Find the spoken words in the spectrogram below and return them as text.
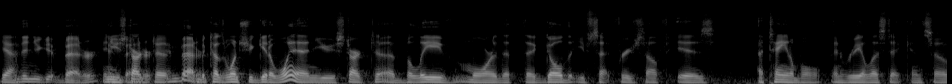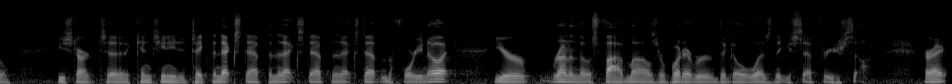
Yeah. And then you get better. and you start to and better. because once you get a win, you start to believe more that the goal that you've set for yourself is attainable and realistic, and so you start to continue to take the next step and the next step and the next step, and before you know it, you're running those five miles or whatever the goal was that you set for yourself. Right.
